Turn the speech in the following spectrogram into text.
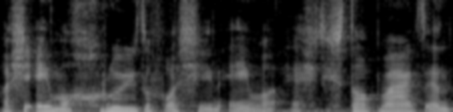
als je eenmaal groeit of als je, eenmaal, als je die stap maakt. En,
